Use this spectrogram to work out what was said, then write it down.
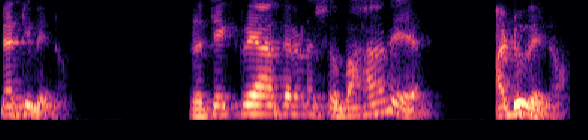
නැති වෙනවා. ප්‍රතික්‍රියා කරන ස්වභාවය අඩු වෙනවා.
